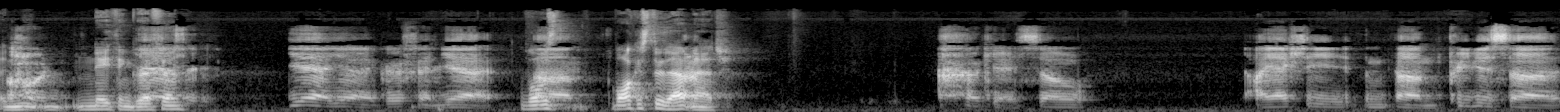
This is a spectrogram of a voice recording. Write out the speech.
Oh, Nathan Griffin. Yeah, yeah, Griffin. Yeah. What was? Um, walk us through that match. Okay, so I actually the um, previous uh,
